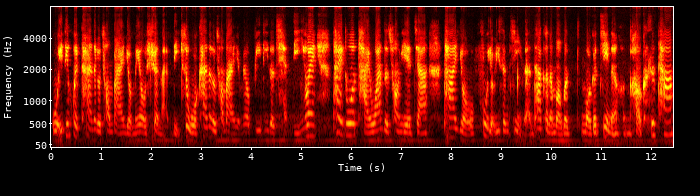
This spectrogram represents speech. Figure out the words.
我一定会看那个创办人有没有渲染力，就是我看那个创办人有没有 BD 的潜力。因为太多台湾的创业家，他有富有一身技能，他可能某个某个技能很好，可是他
